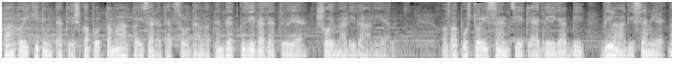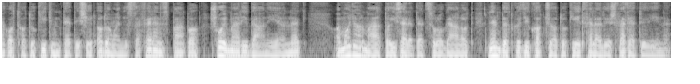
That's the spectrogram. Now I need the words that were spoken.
Pápai kitüntetés kapott a Máltai Szeretett Szolgálat nemzetközi vezetője, Sojmári Dániel. Az apostoli szentcék legrégebbi, világi személyeknek adható kitüntetését adományozta Ferenc pápa Sojmári Dánielnek, a Magyar Máltai Szeretett Szolgálat nemzetközi kapcsolatokért felelős vezetőjének.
